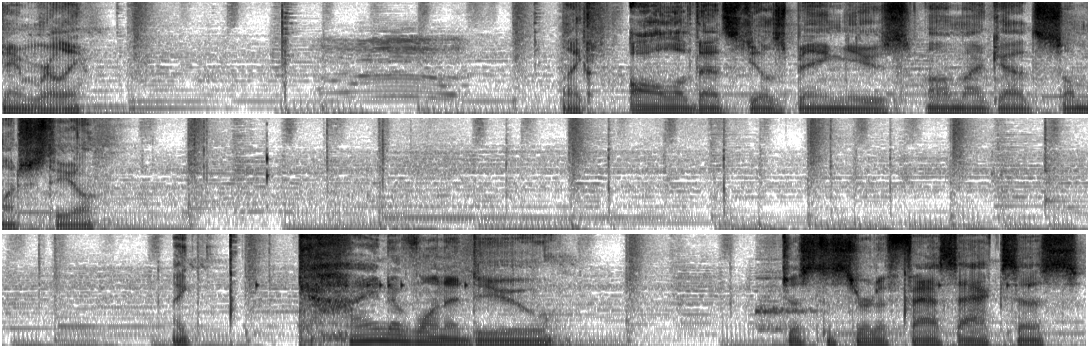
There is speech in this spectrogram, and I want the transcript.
shame, really. Like, all of that steel's being used. Oh my god, so much steel. I kind of want to do just a sort of fast access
